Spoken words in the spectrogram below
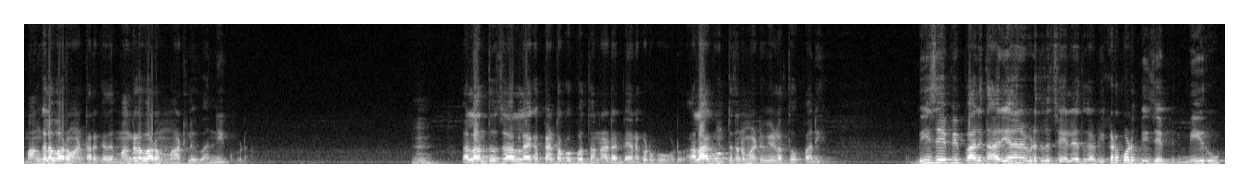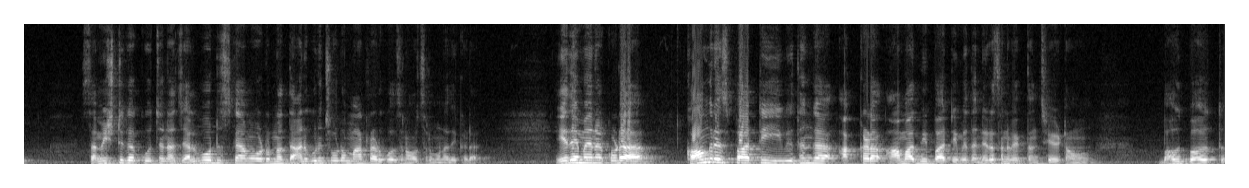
మంగళవారం అంటారు కదా మంగళవారం మాటలు ఇవన్నీ కూడా. బలంతో చాలలేక పెంటకపోతున్నాడంటే వెనకడుకోకూడదు అలాగుంటుంది ఉంటుందన్నమాట వీళ్ళతో పని. బీజేపీ పాలిత హర్యానా విడుదల చేయలేదు కాబట్టి ఇక్కడ కూడా బీజేపీ మీరు సమిష్టిగా కూర్చున్న జల్ బోర్డు స్కామ్ ఒకటి ఉన్న దాని గురించి కూడా మాట్లాడుకోవాల్సిన అవసరం ఉన్నది ఇక్కడ. ఏదేమైనా కూడా కాంగ్రెస్ పార్టీ ఈ విధంగా అక్కడ ఆమ్ ఆద్మీ పార్టీ మీద నిరసన వ్యక్తం చేయటం బహుత్ బహుత్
